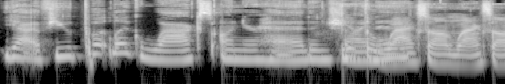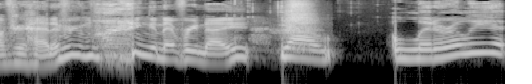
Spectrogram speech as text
yeah, if you put like wax on your head and You shine have to it, wax on, wax off your head every morning and every night. yeah, literally,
